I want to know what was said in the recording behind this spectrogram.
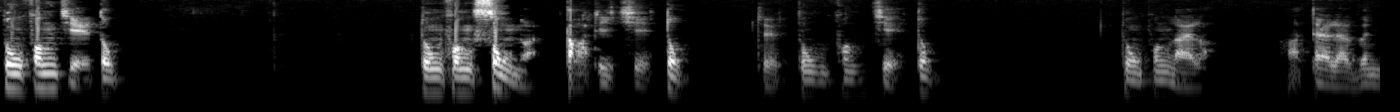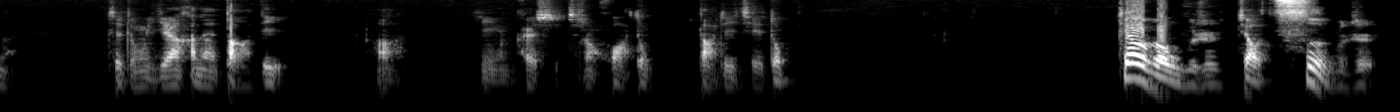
东风解冻，东风送暖，大地解冻。这东风解冻，东风来了啊，带来温暖，这种严寒的大地啊。已经开始这种化冻，大地解冻。第二个五日叫次五日，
